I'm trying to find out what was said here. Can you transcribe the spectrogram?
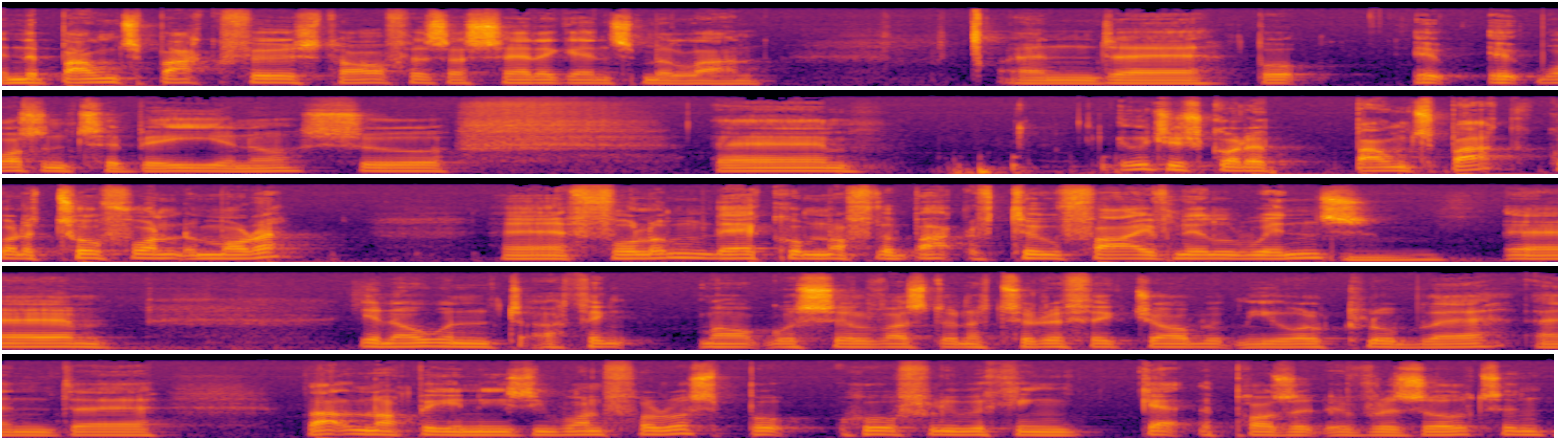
And the bounce back first half, as I said, against Milan, and uh, but it it wasn't to be, you know. So um, we just got to bounce back. Got a tough one tomorrow. Uh, Fulham, they're coming off the back of two five 0 wins. Um, you know, and I think Marco Silva's done a terrific job at my old club there, and uh, that'll not be an easy one for us, but hopefully we can get the positive result and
